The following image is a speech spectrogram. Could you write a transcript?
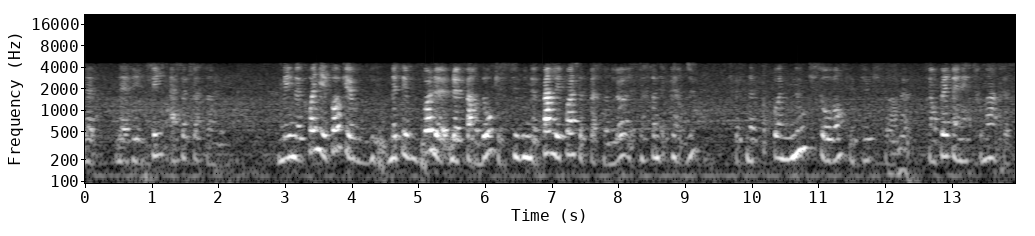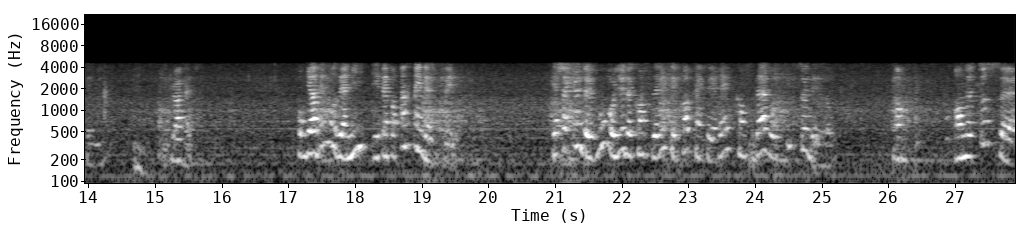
le, la vérité à cette personne-là. Mais ne croyez pas que vous mettez-vous pas le, fardeau que si vous ne parlez pas à cette personne-là, la personne est perdue. Parce que ce n'est pas nous qui sauvons, c'est Dieu qui sauve. Amen. Si on peut être un instrument entre ses mains. Gloire à Dieu. Pour garder nos amis, il est important de s'investir. Que chacun de vous, au lieu de considérer ses propres intérêts, considère aussi ceux des autres. Donc, on a tous euh,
